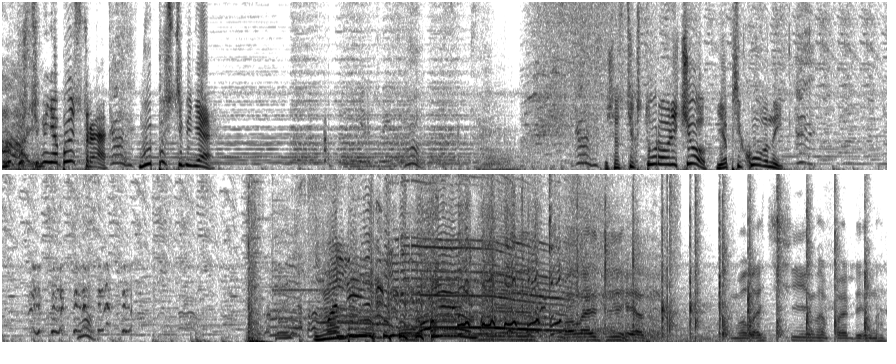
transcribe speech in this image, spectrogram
Выпусти меня быстро! Выпусти меня! сейчас текстура влечу! Я психованный! Молодец. Молодчина, Полина.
